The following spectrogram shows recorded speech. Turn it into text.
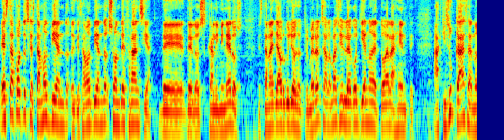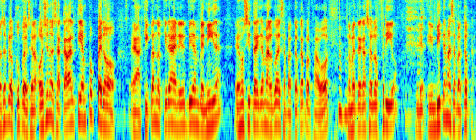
Estas fotos que estamos viendo, eh, que estamos viendo son de Francia, de, de los calimineros están allá orgullosos. Primero el salón vacío y luego lleno de toda la gente. Aquí su casa, no se preocupe. Hoy se nos acaba el tiempo, pero eh, aquí cuando quiera venir, bienvenida. Eso sí, tráigame algo de zapatoca, por favor. No me traiga solo frío. Invíteme a zapatoca.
